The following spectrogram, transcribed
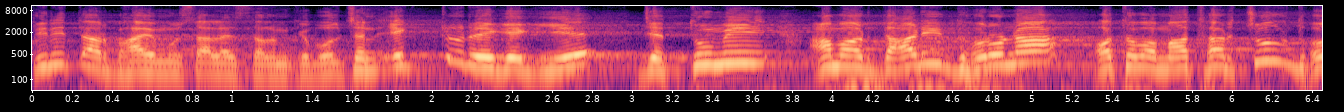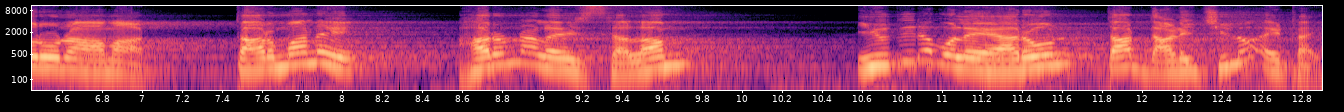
তিনি তার ভাই মুসা আলাহিসাল্লামকে বলছেন, একটু রেগে গিয়ে যে তুমি আমার দাড়ি ধরো না অথবা মাথার চুল ধরো না আমার। তার মানে হারুন আলাইসাল্লাম ইহুদিরা বলে, অ্যারন, তার দাড়ি ছিল এটাই।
